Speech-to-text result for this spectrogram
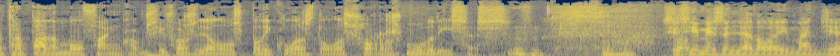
atrapada amb el fang com si fos allò de les pel·lícules de les sorres movedisses uh -huh. Uh -huh. Sí, sí, més enllà de la imatge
